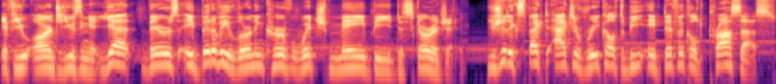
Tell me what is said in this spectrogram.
If you aren't using it yet, there's a bit of a learning curve which may be discouraging. You should expect active recall to be a difficult process,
